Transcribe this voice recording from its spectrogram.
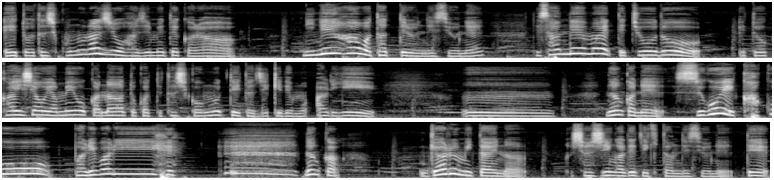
えっ、ー、と私このラジオを始めてから2年半は経ってるんですよね。で3年前ってちょうど、えっと、会社を辞めようかなとかって確か思っていた時期でもありうーんなんかねすごい加工バリバリ なんかギャルみたいな写真が出てきたんですよね。で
